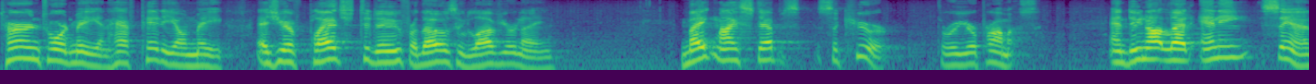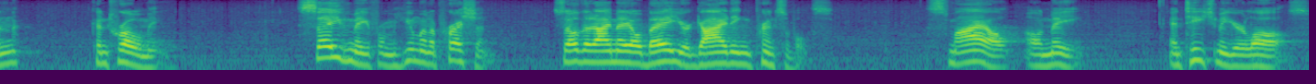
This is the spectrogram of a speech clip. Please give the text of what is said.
Turn toward me and have pity on me as you have pledged to do for those who love your name. Make my steps secure through your promise, and do not let any sin control me. Save me from human oppression so that I may obey your guiding principles. Smile on me and teach me your laws.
